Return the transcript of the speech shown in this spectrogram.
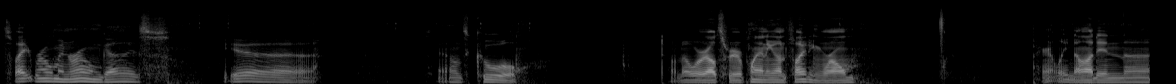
Let's fight Rome in Rome, guys. Yeah. Sounds cool. Don't know where else we were planning on fighting Rome. Apparently not in uh,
